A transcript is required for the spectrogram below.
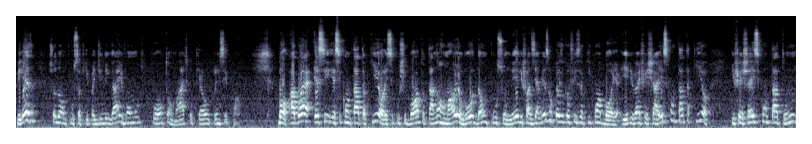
Beleza? Deixa eu dar um pulso aqui para desligar e vamos para o automático, que é o principal. Bom, agora esse, esse contato aqui, ó, esse push bottom tá normal, eu vou dar um pulso nele e fazer a mesma coisa que eu fiz aqui com a boia. E ele vai fechar esse contato aqui, ó, e fechar esse contato 1,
